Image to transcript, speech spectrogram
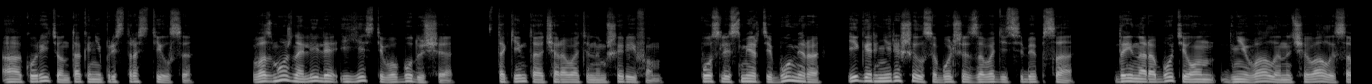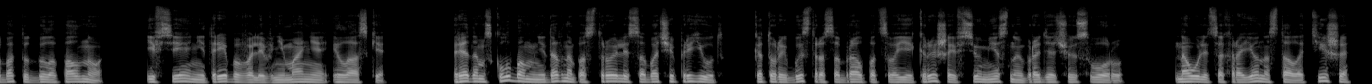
а курить он так и не пристрастился. Возможно, Лиля и есть его будущее, таким-то очаровательным шерифом. После смерти Бумера Игорь не решился больше заводить себе пса, да и на работе он дневал и ночевал, и собак тут было полно, и все они требовали внимания и ласки. Рядом с клубом недавно построили собачий приют, который быстро собрал под своей крышей всю местную бродячую свору. На улицах района стало тише,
